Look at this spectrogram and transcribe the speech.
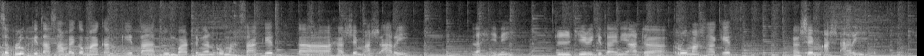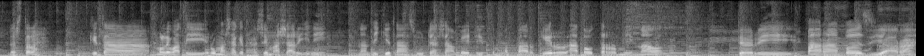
Sebelum kita sampai ke makam, kita jumpa dengan rumah sakit eh, Hashim Ash'ari. Nah, ini di kiri kita ini ada rumah sakit Hashim Ash'ari. Nah setelah kita melewati rumah sakit Hasim Asyari ini, nanti kita sudah sampai di tempat parkir atau terminal dari para peziarah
